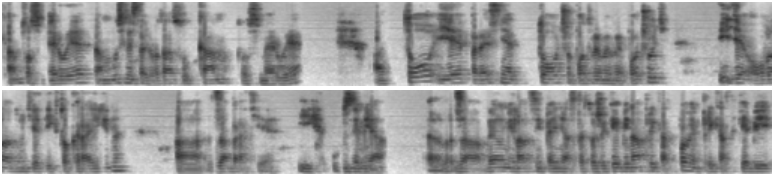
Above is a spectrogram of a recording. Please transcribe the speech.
kam to smeruje, tam musíme stať otázku, kam to smeruje. A to je presne to, čo potrebujeme počuť. Ide o ovládnutie týchto krajín a zabratie ich územia za veľmi lacný peniaz, pretože keby napríklad, poviem príklad, keby e,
